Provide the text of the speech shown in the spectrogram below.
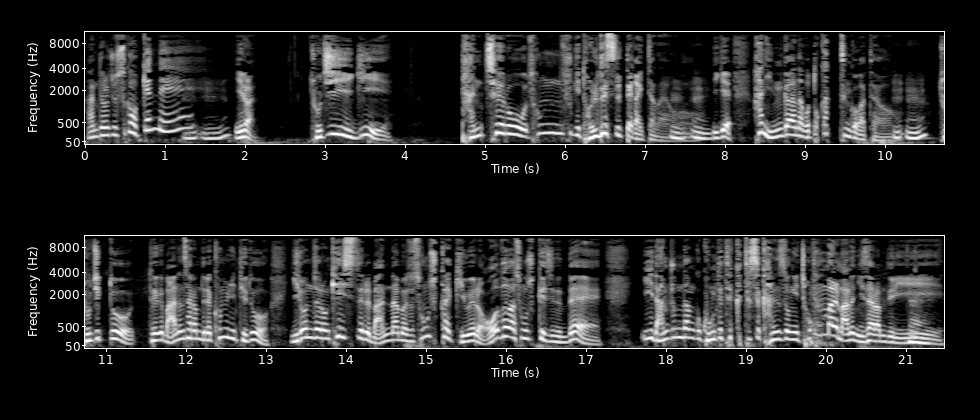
안 들어줄 수가 없겠네. 음. 이런 조직이 단체로 성숙이 덜 됐을 때가 있잖아요. 음, 음. 이게 한 인간하고 똑같은 것 같아요. 음. 음. 조직도 되게 많은 사람들의 커뮤니티도 이런저런 케이스들을 만나면서 성숙할 기회를 얻어야 성숙해지는데 이 남중 남고 공대 tech 탔을 가능성이 정말 많은 이 사람들이 네.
